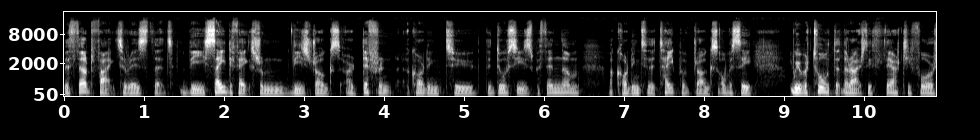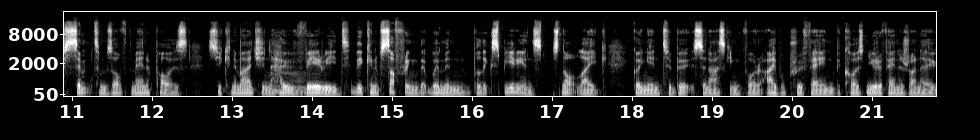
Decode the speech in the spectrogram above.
The third factor is that the side effects from these drugs are different according to the doses within them, according to the type of drugs. Obviously, we were told that there are actually 34 symptoms of the menopause. So you can imagine how varied the kind of suffering that women will experience. It's not like going into Boots and asking for ibuprofen because Nurofen has run out.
